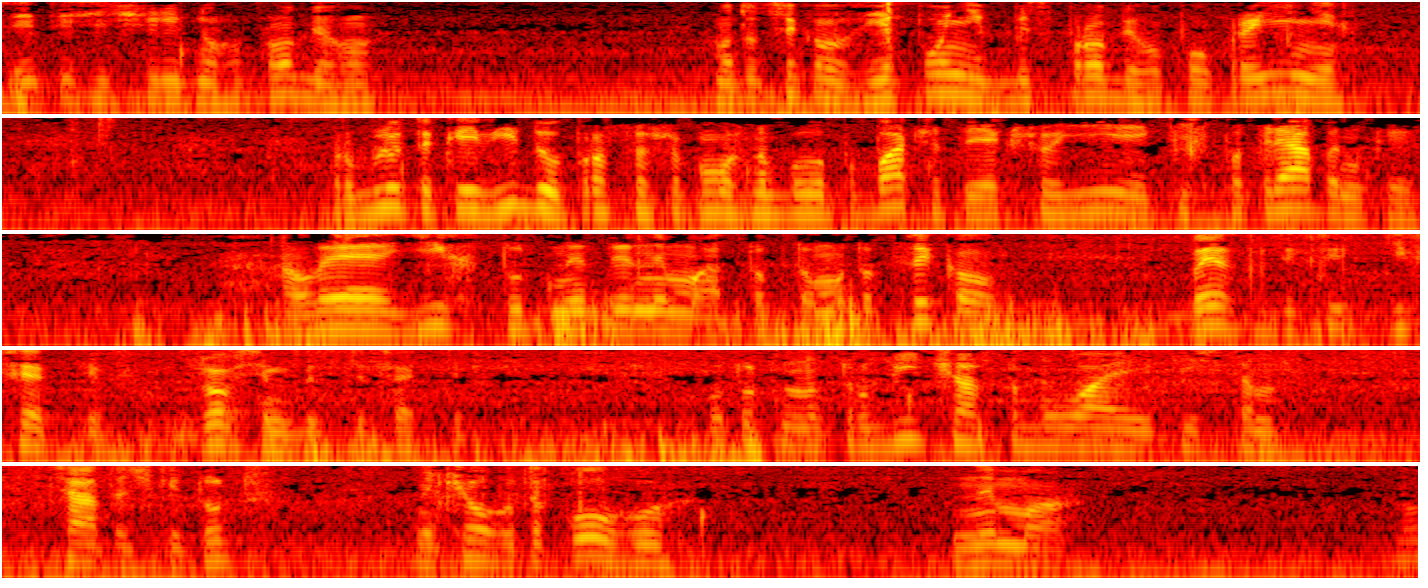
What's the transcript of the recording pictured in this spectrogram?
2000 рідного пробігу. Мотоцикл з Японії без пробігу по Україні. Роблю таке відео, просто щоб можна було побачити, якщо є якісь потрябинки, але їх тут ніде нема. Тобто мотоцикл без дефектів, зовсім без дефектів. Отут на трубі часто буває якісь там цяточки, тут нічого такого нема. Ну,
